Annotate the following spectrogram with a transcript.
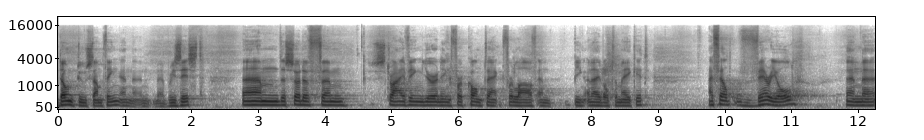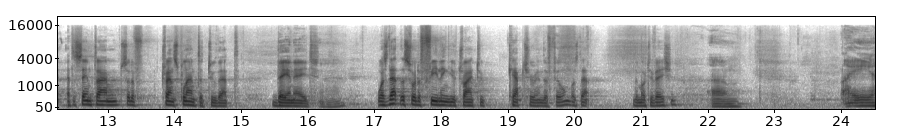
don't do something and, and uh, resist. Um, the sort of um, striving, yearning for contact, for love, and being unable to make it. I felt very old, and uh, at the same time, sort of transplanted to that day and age. Was that the sort of feeling you tried to capture in the film? Was that the motivation? Um, I,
